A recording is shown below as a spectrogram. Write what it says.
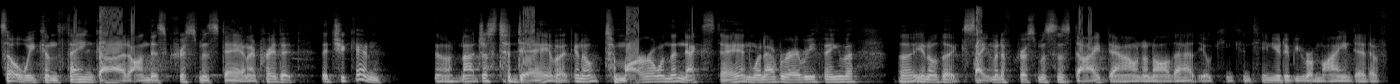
So we can thank god on this christmas day and i pray that that you can know, not just today, but you know, tomorrow and the next day, and whenever everything, the, the you know, the excitement of Christmas has died down and all that, you can continue to be reminded of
